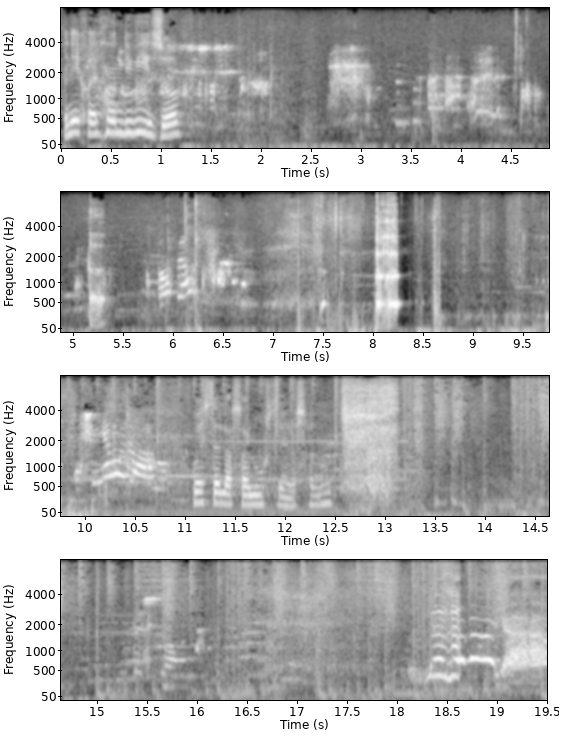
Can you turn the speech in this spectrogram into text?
Nico hai condiviso? L'ago. Questa è la salute, la salute. La la raga!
